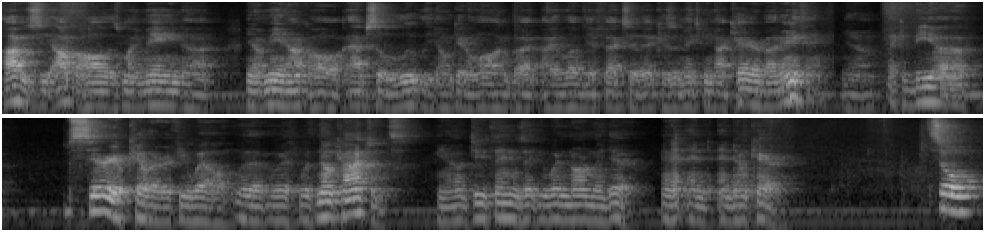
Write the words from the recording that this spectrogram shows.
obviously, alcohol is my main. Uh, you know, me and alcohol absolutely don't get along, but I love the effects of it because it makes me not care about anything. You know, I can be a serial killer, if you will, with, a, with with no conscience. You know, do things that you wouldn't normally do, and and and don't care. So,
